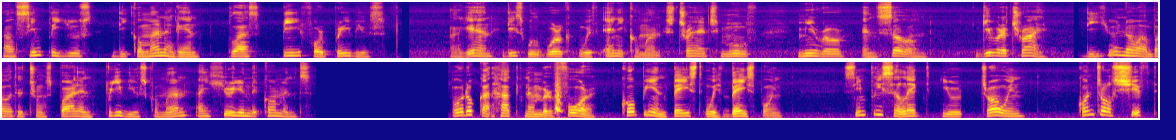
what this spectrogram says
I'll simply use the command again plus P for previews. Again, this will work with any command, stretch, move, mirror, and so on. Give it a try. Do you know about the transparent previews command? I hear you in the comments. AutoCAD hack number 4. Copy and paste with base point. Simply select your drawing, Ctrl Shift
